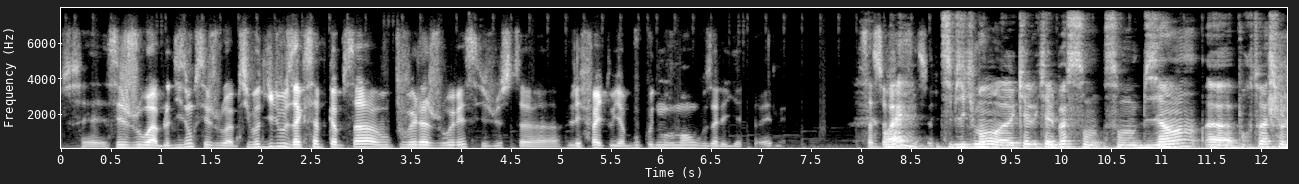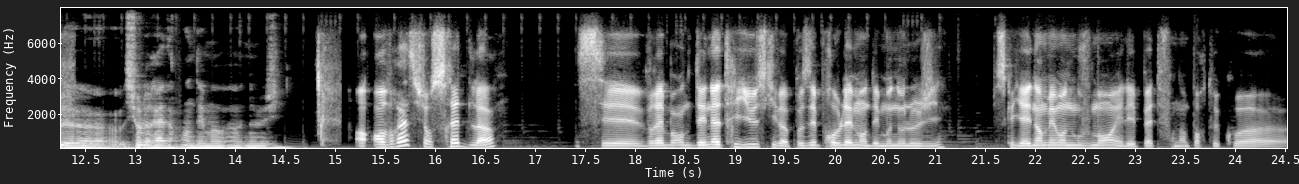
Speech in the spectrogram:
C'est jouable, disons que c'est jouable. Si votre guild vous accepte comme ça, vous pouvez la jouer, c'est juste euh, les fights où il y a beaucoup de mouvements où vous allez galérer, mais ça se fait, Ouais, ça se fait. typiquement, euh, quels, quels boss sont, sont bien pour toi sur le, sur le raid en démonologie? En, en vrai, sur ce raid là, c'est vraiment Denatrius qui va poser problème en démonologie. Parce qu'il y a énormément de mouvements et les pets font n'importe quoi.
